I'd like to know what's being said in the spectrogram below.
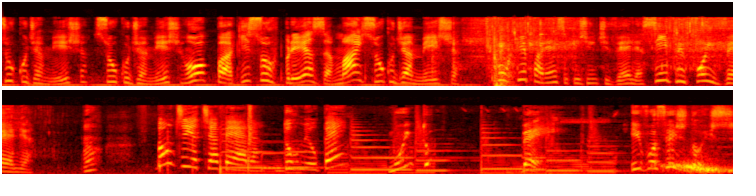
Suco de ameixa, suco de ameixa. Opa, que surpresa! Mais suco de ameixa. Por que parece que gente velha sempre foi velha? Hã? Bom dia, tia Vera. Dormiu bem? Muito bem. E vocês dois?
